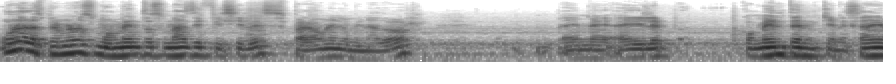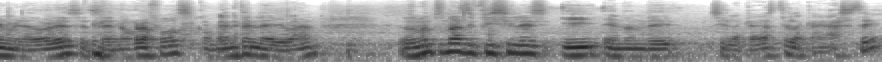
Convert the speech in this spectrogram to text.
Uno de los primeros momentos más difíciles para un iluminador, ahí, me- ahí le comenten quienes sean iluminadores, escenógrafos, comentenle a Iván, los momentos más difíciles y en donde si la cagaste, la cagaste,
